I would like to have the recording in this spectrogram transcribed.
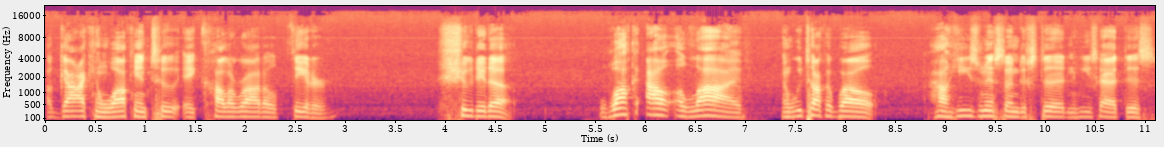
a guy can walk into a Colorado theater, shoot it up, walk out alive, and we talk about how he's misunderstood and he's had this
